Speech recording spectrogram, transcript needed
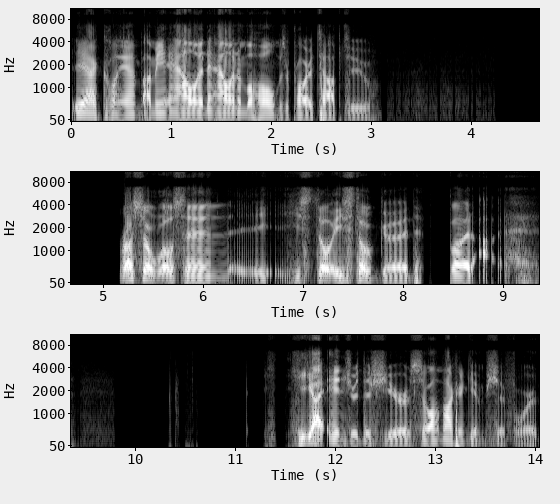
Yeah, Clamp. I mean, Allen, Allen and Mahomes are probably top two. Russell Wilson, he- he's still he's still good, but I, he got injured this year, so I'm not gonna give him shit for it.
